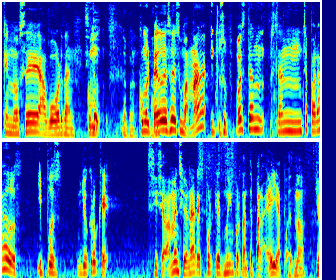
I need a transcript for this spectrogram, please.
que no se abordan. Como, como el Ajá. pedo ese de su mamá y que sus papás están, están separados. Y pues yo creo que si se va a mencionar es porque es muy importante para ella, pues, ¿no? Yo,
